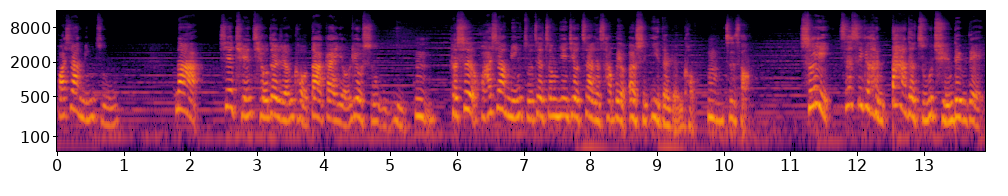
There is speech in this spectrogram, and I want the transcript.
华夏民族，那现在全球的人口大概有六十五亿，嗯可是华夏民族这中间就占了差不多有二十亿的人口，嗯，至少所以这是一个很大的族群，对不对？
